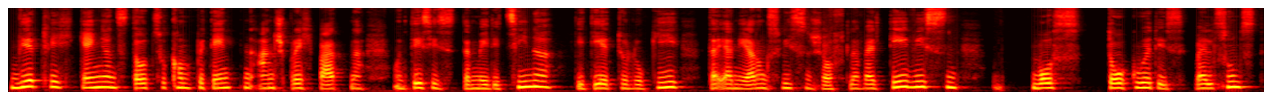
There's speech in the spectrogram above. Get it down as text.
Wirklich gängen es da zu kompetenten Ansprechpartner. Und das ist der Mediziner, die Diätologie, der Ernährungswissenschaftler, weil die wissen, was da gut ist. Weil sonst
